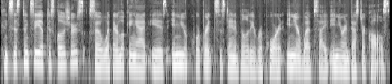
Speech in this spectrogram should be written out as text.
consistency of disclosures. So, what they're looking at is in your corporate sustainability report, in your website, in your investor calls,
